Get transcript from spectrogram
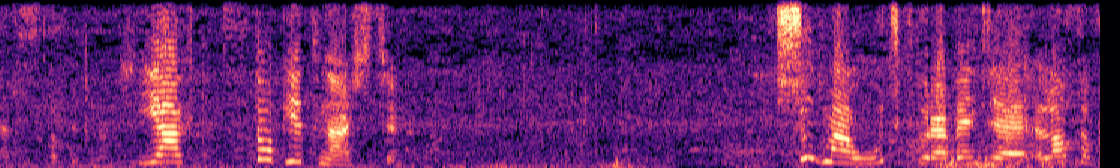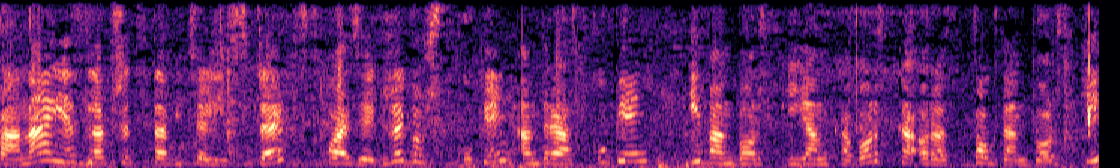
Jak 115. Jacht 115. Siódma łódź, która będzie losowana jest dla przedstawicieli z Czech w składzie Grzegorz Skupień, Andrea Skupień, Iwan Borski, Janka Borska oraz Bogdan Borski.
